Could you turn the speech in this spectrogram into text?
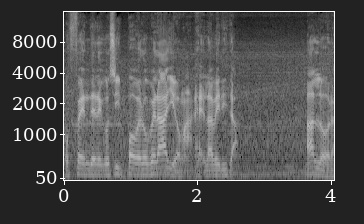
offendere così il povero operaio, ma è la verità. Allora.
